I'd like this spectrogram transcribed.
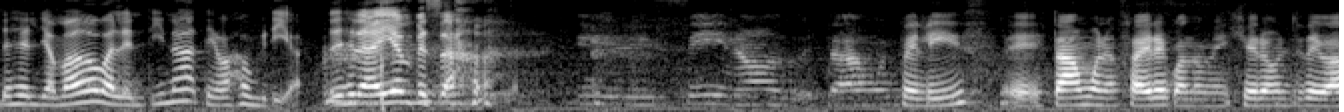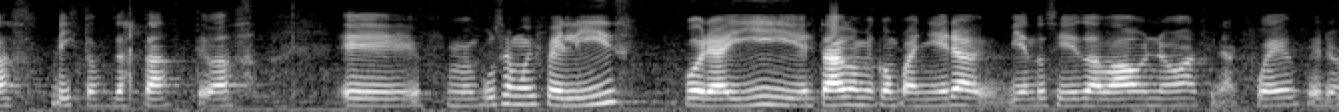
desde el llamado, Valentina, te vas a Hungría. Desde ahí empezó. Estaba muy feliz. Eh, estaba en Buenos Aires cuando me dijeron, te vas, listo, ya está, te vas. Eh, me puse muy feliz. Por ahí estaba con mi compañera viendo si ella va o no, al final fue, pero...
